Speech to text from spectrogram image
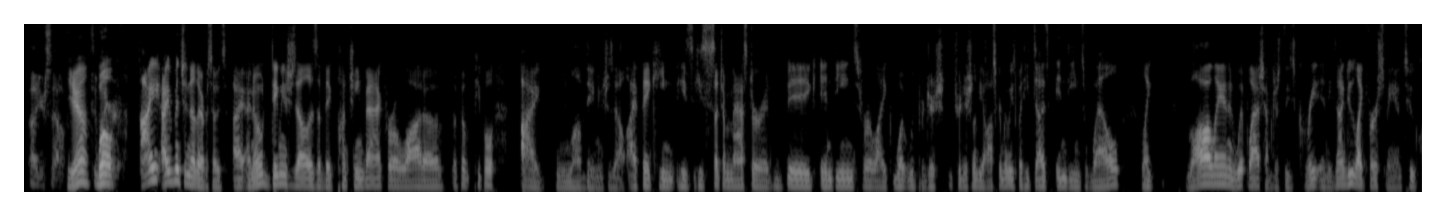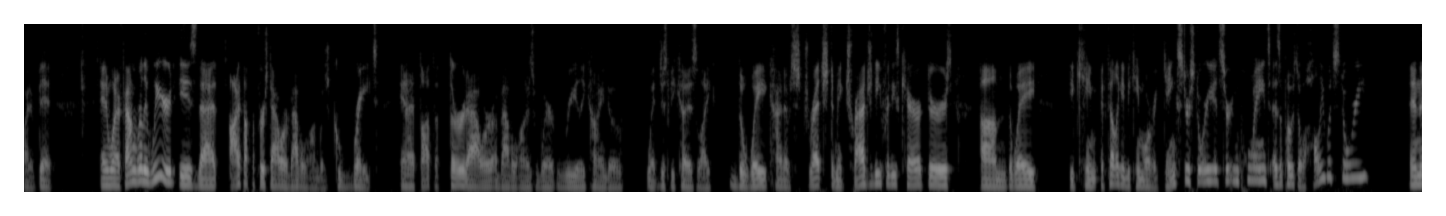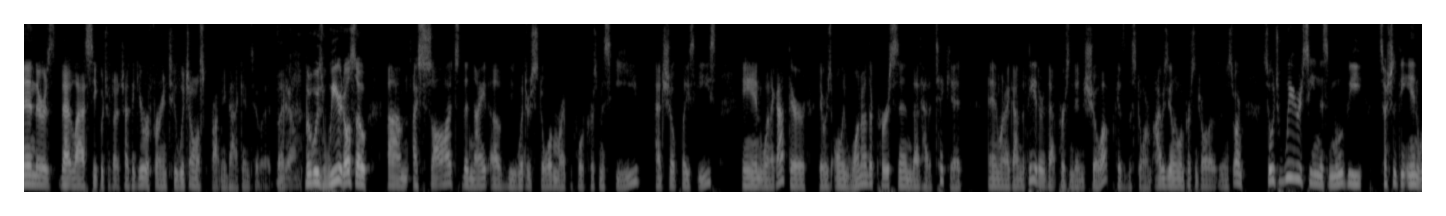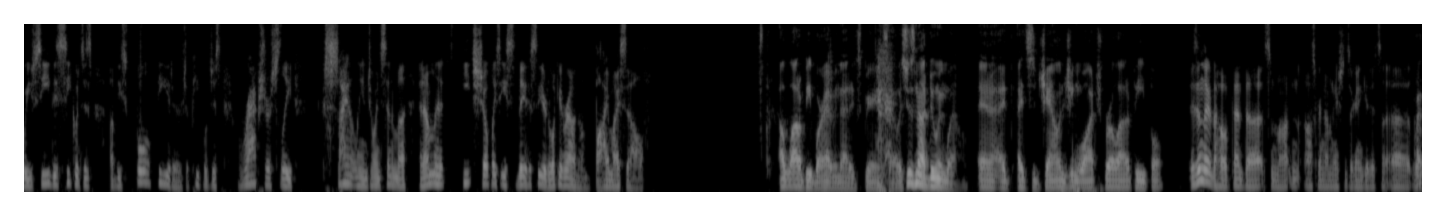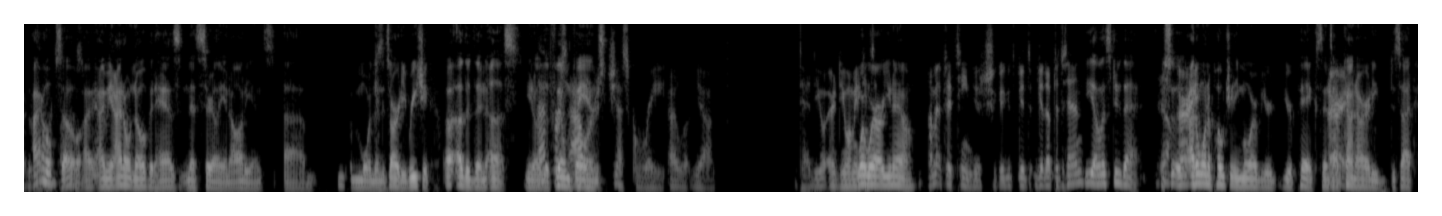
uh, yourself. Yeah. Well, I I've mentioned in other episodes. I I know Damien Chazelle is a big punching bag for a lot of, people. I love Damien Chazelle. I think he he's he's such a master at big endings for like what would tradi- traditionally be Oscar movies, but he does endings well. Like La La Land and Whiplash have just these great endings, and I do like First Man too quite a bit. And what I found really weird is that I thought the first hour of Babylon was great, and I thought the third hour of Babylon is where it really kind of went, just because like the way kind of stretched to make tragedy for these characters, um, the way it came, it felt like it became more of a gangster story at certain points as opposed to a Hollywood story. And then there's that last sequence, which I think you're referring to, which almost brought me back into it. But yeah. but it was weird. Also, um, I saw it the night of the winter storm, right before Christmas Eve at Showplace East. And when I got there, there was only one other person that had a ticket. And when I got in the theater, that person didn't show up because of the storm. I was the only one person drove out in the storm. So it's weird seeing this movie, especially at the end, where you see these sequences of these full theaters of people just rapturously, silently enjoying cinema. And I'm at each Showplace East biggest theater looking around. I'm by myself. A lot of people are having that experience though. It's just not doing well, and I, it's a challenging watch for a lot of people. Isn't there the hope that the some Oscar nominations are going to get its uh, a little bit I, I hope so. I, I mean, I don't know if it has necessarily an audience um, more than it's already reaching, uh, other than us. You know, that the film fans. just great. I love, yeah. Ted, do you or do you want me to? Where, where are you now? I'm at 15. Do Should get, get get up to 10? Yeah, let's do that. Yeah. So All I don't want to poach any more of your your picks since All I've right. kind of already decided.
